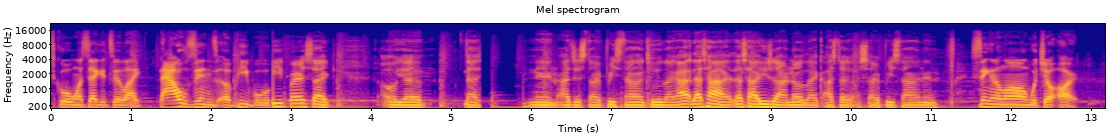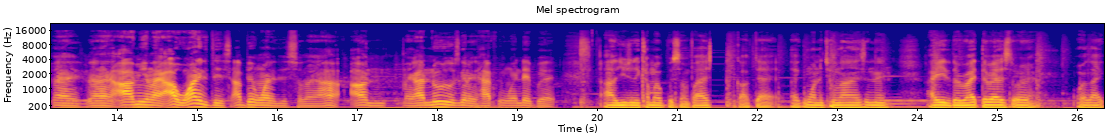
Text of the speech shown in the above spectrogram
School one second to like thousands of people. Me first, like, oh yeah, that. And then I just start freestyling too. Like I, that's how I, that's how usually I know. Like I start I start freestyling and singing along with your art. Like, I mean, like I wanted this. I've been wanted this, so like I, I, like I knew it was gonna happen one day. But I usually come up with some fire like, off that, like one or two lines, and then I either write the rest or, or like.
